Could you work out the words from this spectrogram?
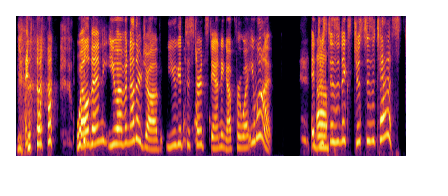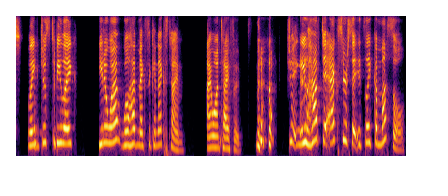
well, then you have another job. You get to start standing up for what you want. It just um, as an ex- just as a test, like just to be like, you know what, we'll have Mexican next time. I want Thai food. you have to exercise. It's like a muscle.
